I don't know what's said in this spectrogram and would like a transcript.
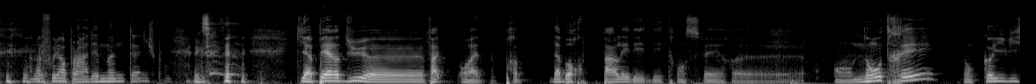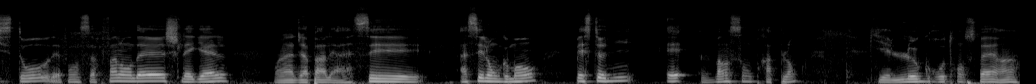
dans la foulée, on parlera d'Edmonton, je pense. qui a perdu. Euh, enfin, on va d'abord parler des, des transferts euh, en entrée. Donc Koivisto, défenseur finlandais, Schlegel, on en a déjà parlé assez, assez longuement. Pestoni et Vincent Praplan, qui est le gros transfert hein,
